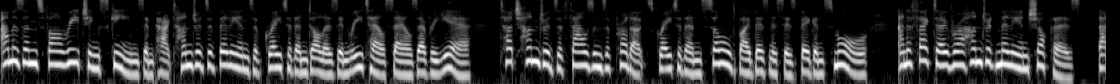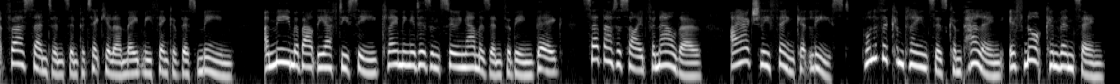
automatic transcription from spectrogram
Amazon's far reaching schemes impact hundreds of billions of greater than dollars in retail sales every year, touch hundreds of thousands of products greater than sold by businesses big and small, and affect over a hundred million shoppers. That first sentence in particular made me think of this meme. A meme about the FTC claiming it isn't suing Amazon for being big. Set that aside for now though. I actually think at least one of the complaints is compelling, if not convincing.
